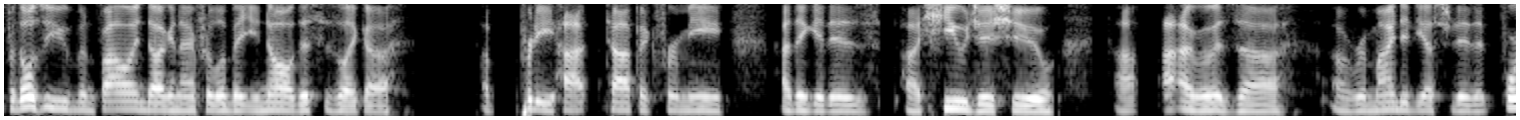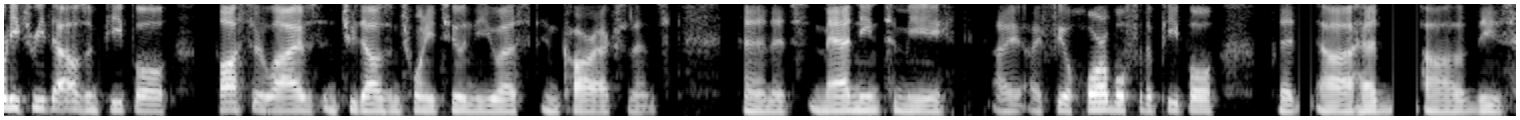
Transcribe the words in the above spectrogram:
for those of you who've been following Doug and I for a little bit, you know this is like a a pretty hot topic for me. I think it is a huge issue. Uh, I was uh, uh, reminded yesterday that 43,000 people lost their lives in 2022 in the U.S. in car accidents, and it's maddening to me. I, I feel horrible for the people that uh, had uh, these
